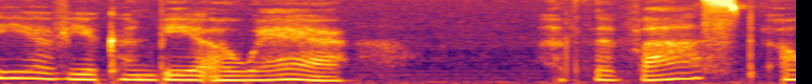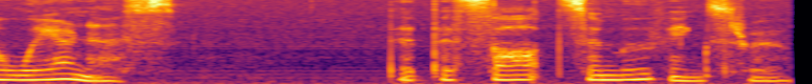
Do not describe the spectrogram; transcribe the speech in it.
See if you can be aware of the vast awareness that the thoughts are moving through.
